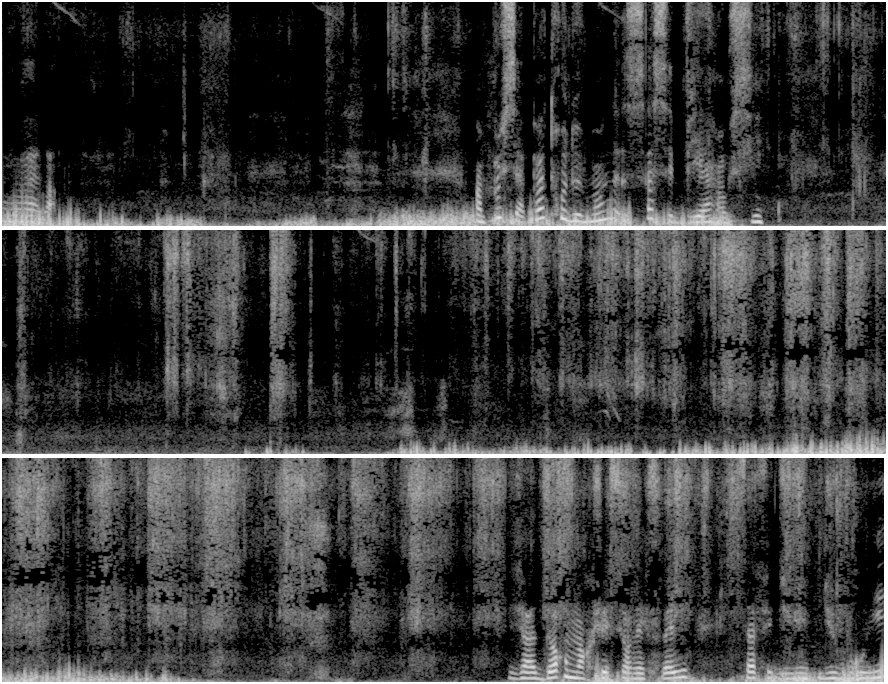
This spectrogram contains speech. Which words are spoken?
Voilà. En plus, il n'y a pas trop de monde. Ça, c'est bien aussi. J'adore marcher sur les feuilles. Ça fait du, bruit.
